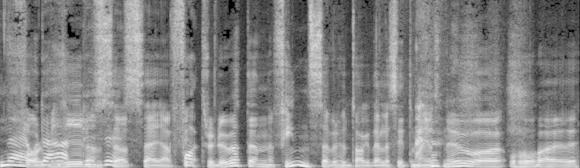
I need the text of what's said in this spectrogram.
Nej, det här- formgiven så att säga. Tror du att den finns överhuvudtaget eller sitter man just nu och, och eh,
